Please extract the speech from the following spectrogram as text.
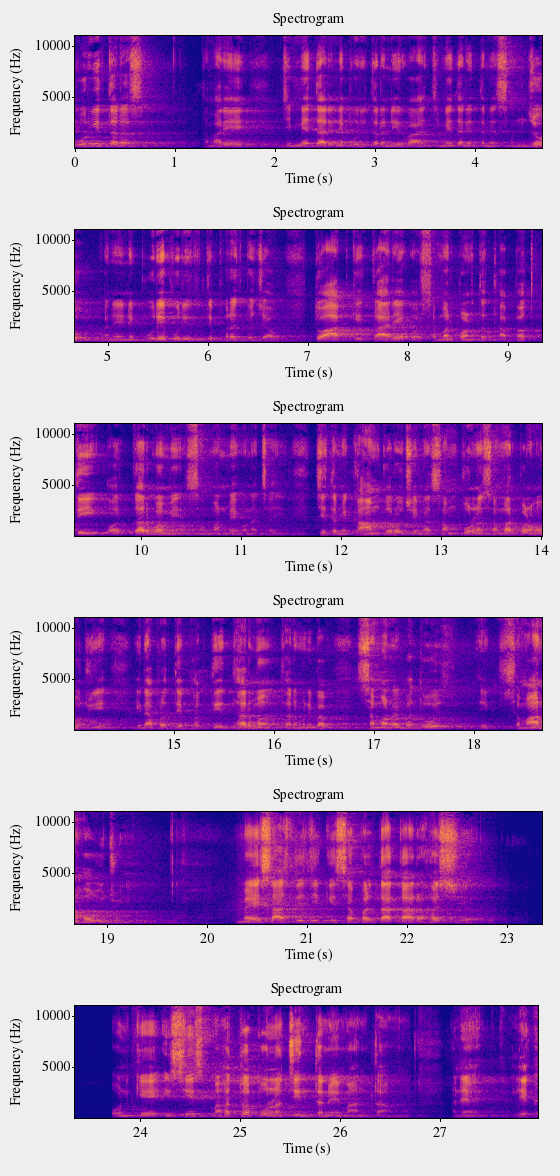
પૂરવી તરસ તમારે जिम्मेदारी पूरी तरह निर्वाह जिम्मेदारी તમે સમજો અને એને પૂરેપૂરી રીતે ફરજ બજાવો તો आपके कार्य और समर्पण तथा भक्ति और कर्म में समन्वय होना चाहिए જે તમે કામ કરો છો એમાં સંપૂર્ણ સમર્પણ હોવું જોઈએ એના પ્રત્યે ભક્તિ ધર્મ ધર્મની બાબત સમન્વય બધું એક સમાન હોવું જોઈએ मैं शास्त्री जी की सफलता का रहस्य उनके इसी महत्वपूर्ण चिंतन में मानता हूँ અને લેખક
